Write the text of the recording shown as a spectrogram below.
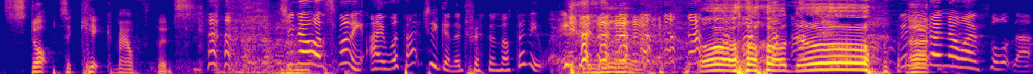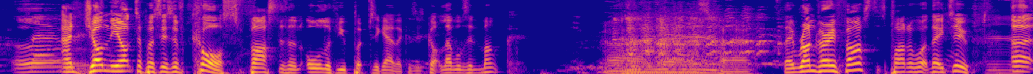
stop to kick Mouthford. Do you know what's funny? I was actually going to trip him up anyway. Oh, no. but Uh, you don't know I thought that. So. and John the Octopus is, of course, faster than all of you put together because he's got levels in Monk. They run very fast. It's part of what they do. Uh,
